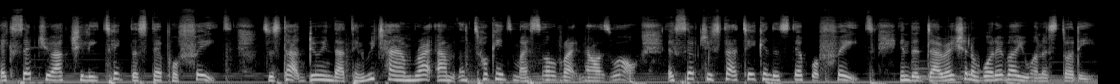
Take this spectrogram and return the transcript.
except you actually take the step of faith to start doing that thing which i am right I'm, I'm talking to myself right now as well except you start taking the step of faith in the direction of whatever you want to study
